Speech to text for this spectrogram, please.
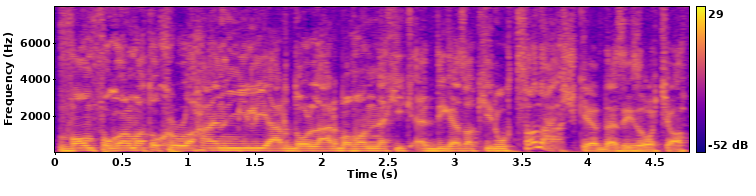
Van fogalmatok róla, hány milliárd dollárba van nekik eddig ez a kiruccanás? kérdezi Zotya.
